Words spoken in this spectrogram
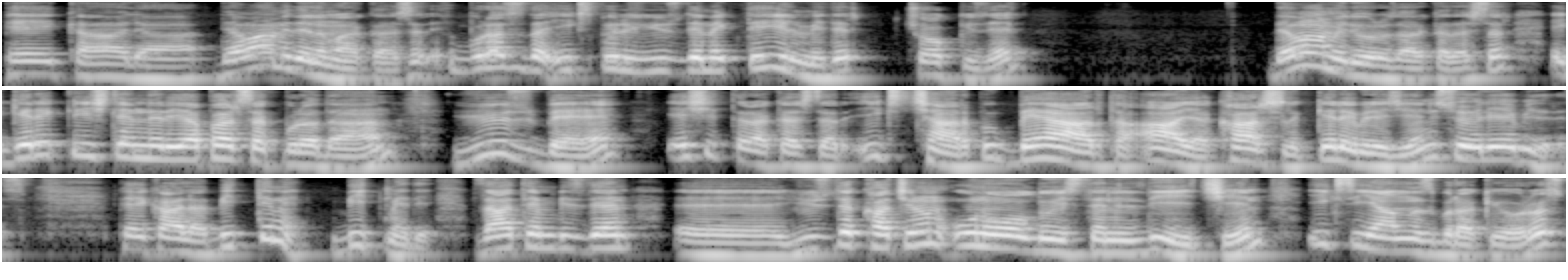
Pekala. Devam edelim arkadaşlar. E, burası da x bölü 100 demek değil midir? Çok güzel. Devam ediyoruz arkadaşlar. E, gerekli işlemleri yaparsak buradan 100B eşittir arkadaşlar x çarpı B artı A'ya karşılık gelebileceğini söyleyebiliriz. Pekala bitti mi? Bitmedi. Zaten bizden e, yüzde kaçının un olduğu istenildiği için x'i yalnız bırakıyoruz.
